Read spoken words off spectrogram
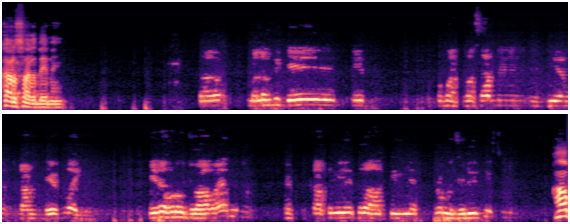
ਕਰ ਸਕਦੇ ਨੇ। ਮਤਲਬ ਕਿ ਜੇ ਭਗਵੰਤ ਮਾਨ ਸਾਹਿਬ ਨੇ ਇਸ ਦੀ ਲਾਂਚ ਡੇਟ ਵਧਾਈ ਹੈ ਇਹਦਾ ਹੁਣ ਜਵਾਬ ਆਇਆ ਕੱਟ ਵੀ ਇਹ ਹੈ ਫਿਰ ਮਨਜ਼ੂਰੀ ਸੀ। ਹਾਂ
